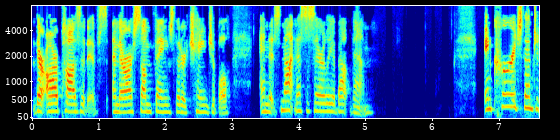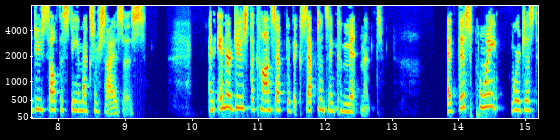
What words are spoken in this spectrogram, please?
there are positives and there are some things that are changeable and it's not necessarily about them. Encourage them to do self-esteem exercises and introduce the concept of acceptance and commitment at this point we're just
